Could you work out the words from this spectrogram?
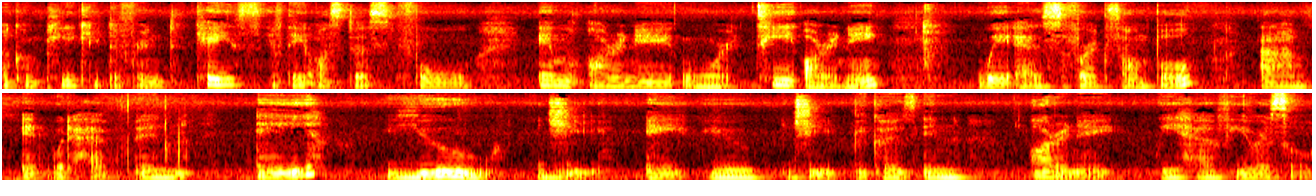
a completely different case if they asked us for mRNA or tRNA, whereas, for example, um, it would have been AUG, AUG, because in RNA we have uracil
